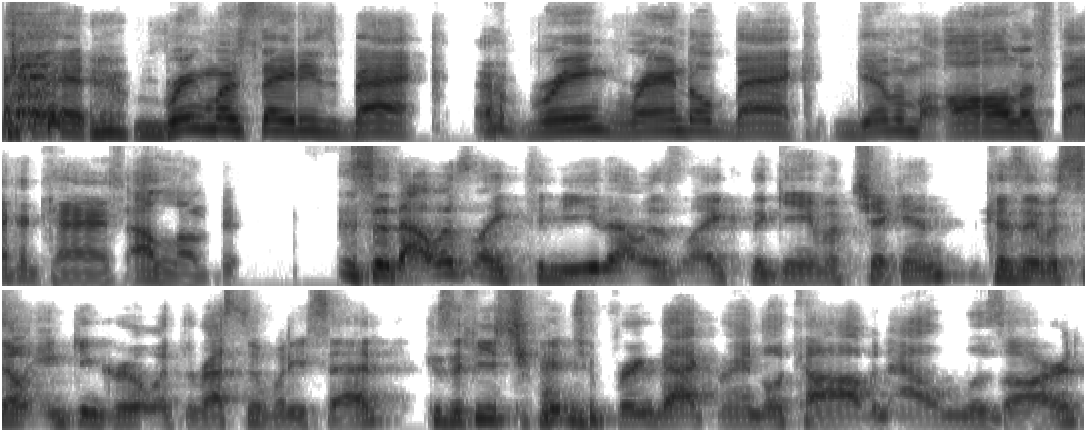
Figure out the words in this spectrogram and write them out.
bring Mercedes back, bring Randall back, give them all a stack of cash. I loved it. So that was like to me that was like the game of chicken because it was so incongruent with the rest of what he said. Because if he's trying to bring back Randall Cobb and Allen Lazard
